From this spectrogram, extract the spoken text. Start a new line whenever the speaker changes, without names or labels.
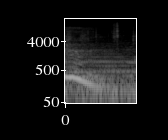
Thank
